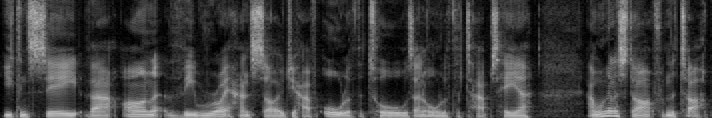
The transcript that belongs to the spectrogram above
you can see that on the right hand side you have all of the tools and all of the tabs here and we're going to start from the top.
